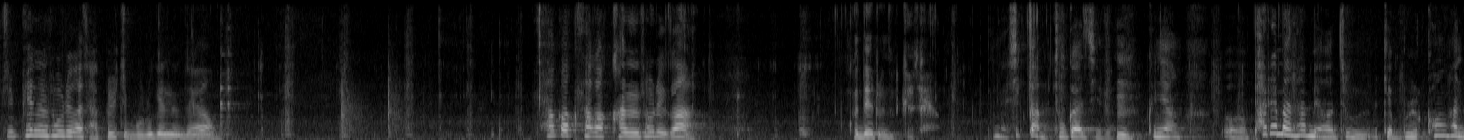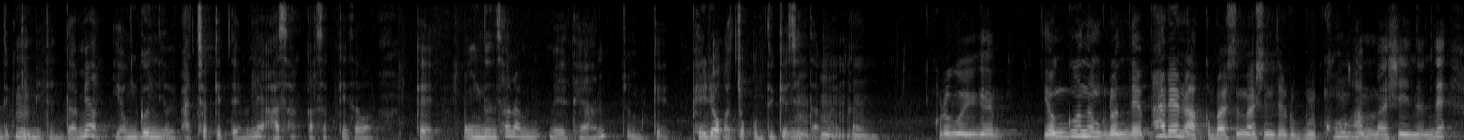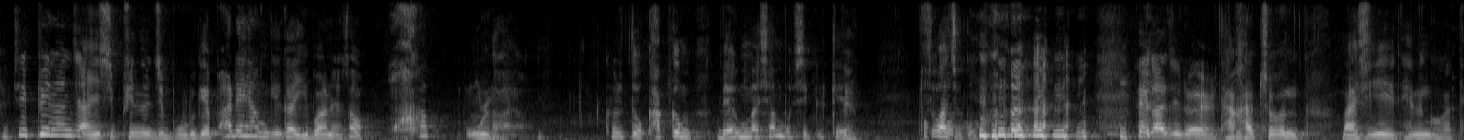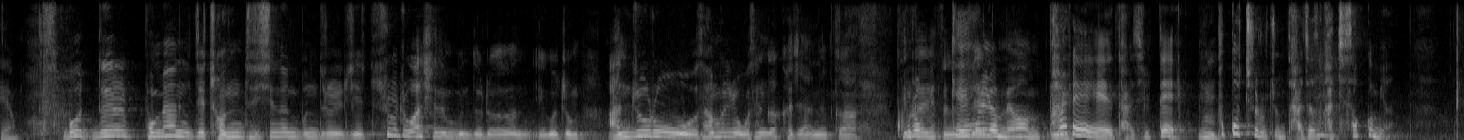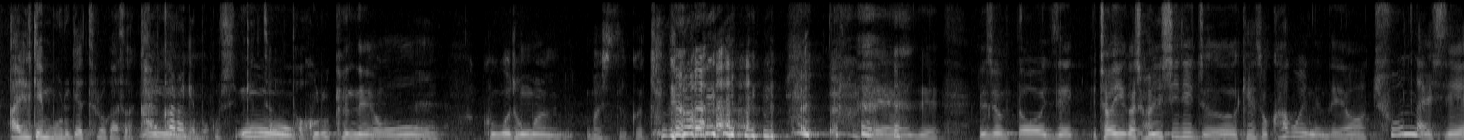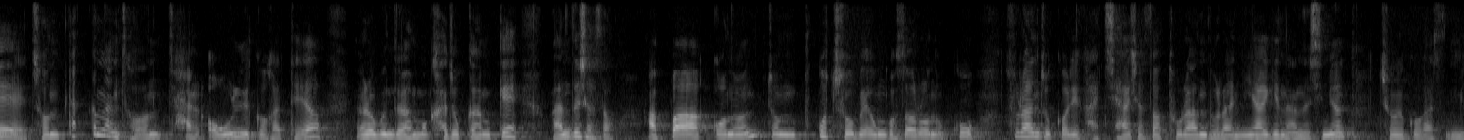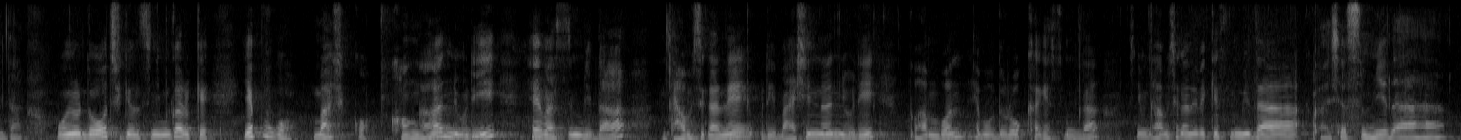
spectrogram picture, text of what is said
씹히는 소리가 잡힐지 모르겠는데요. 사각사각 하는 소리가 그대로 느껴져요. 식감 두 가지를 음. 그냥 어, 파래만 하면 좀 이렇게 물컹한 느낌이 음. 든다면 연근을 바쳤기 때문에 아삭아삭해서 이렇게 먹는 사람에 대한 좀 이렇게 배려가 조금 느껴진다고 할까요? 음. 그리고 이게 연근은 그런데 파래는 아까 말씀하신 대로 물컹한 맛이 있는데 씹히는지 안 씹히는지 모르게 파래 향기가 입안에서 확 올라와요. 그리고 또 가끔 매운맛이 한 번씩 이렇게 네. 쏘아주고 세 가지를 다 갖춘 맛이 되는 것 같아요. 뭐 늘 보면 이제 전 드시는 분들 이제 술 좋아하시는 분들은 이거 좀 안주로 삼으려고 생각하지 않을까 생각이 그렇게 드는데 네. 하려면 파래에 다질 때 음. 풋고추를 좀 다져서 같이 섞으면 알게 모르게 들어가서 칼칼하게 먹을 수 있겠죠. 음. 오, 더. 그렇겠네요. 그거 정말 맛있을 것 같은데요. 네, 네. 요즘 또 이제 저희가 전 시리즈 계속 하고 있는데요. 추운 날씨에 전 따끈한 전 잘 어울릴 것 같아요. 여러분들 한번 가족과 함께 만드셔서 아빠 거는 좀 풋고추 매운 거 썰어 놓고 술안주거리 같이 하셔서 도란도란 이야기 나누시면 좋을 것 같습니다. 오늘도 지견 스님과 이렇게 예쁘고 맛있고 건강한 요리 해봤습니다. 다음 시간에 우리 맛있는 요리 또 한번 해보도록 하겠습니다. 지금 다음 시간에 뵙겠습니다. 가셨습니다.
